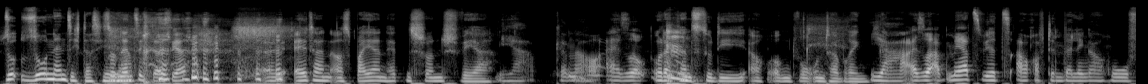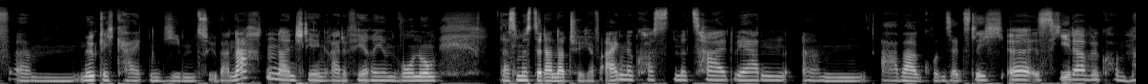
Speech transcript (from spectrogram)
So, so nennt sich das hier. So ja. nennt sich das, ja. äh, Eltern aus Bayern hätten es schon schwer. Ja, Genau, also. Oder kannst du die auch irgendwo unterbringen? Ja, also ab März wird es auch auf dem Wellinger Hof ähm, Möglichkeiten geben zu übernachten. Da entstehen gerade Ferienwohnungen. Das müsste dann natürlich auf eigene Kosten bezahlt werden, ähm, aber grundsätzlich äh, ist jeder willkommen.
